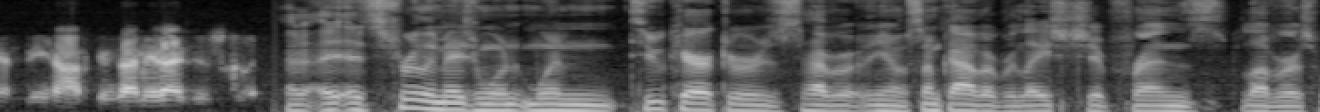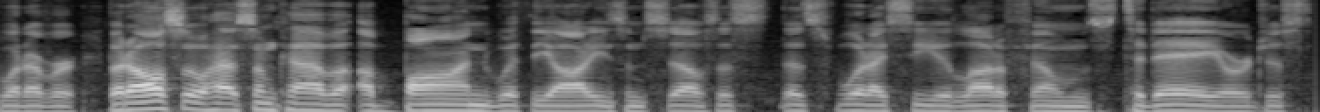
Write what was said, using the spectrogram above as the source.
Anthony Hopkins. I mean, I just couldn't. It's truly amazing when when two characters have a, you know some kind of a relationship, friends, lovers, whatever, but also has some kind of a, a bond with the audience themselves. That's that's what I see a lot of films today, or just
